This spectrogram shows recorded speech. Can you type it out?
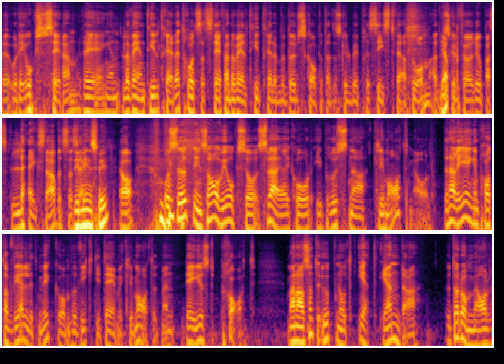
eh, och det är också sedan regeringen Löfven tillträdde trots att Stefan Löfven tillträdde med budskapet att det skulle bli precis tvärtom. Att vi skulle få Europas lägsta arbetslöshet. Det minns vi. Ja. Och slutligen så har vi också Sverige-rekord i brustna klimatmål. Den här regeringen pratar väldigt mycket om hur viktigt det är med klimatet men det är just prat. Man har alltså inte uppnått ett enda utav de mål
